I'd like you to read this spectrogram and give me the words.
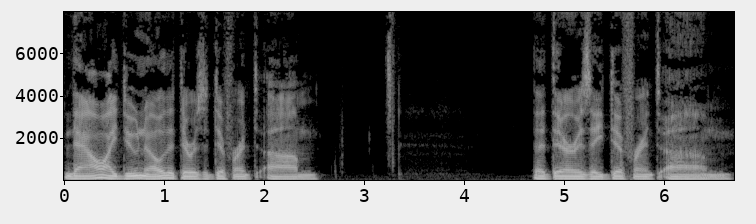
Now I do know that there is a different um, that there is a different um,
